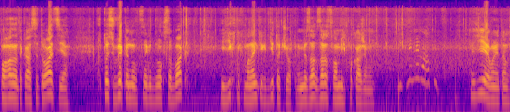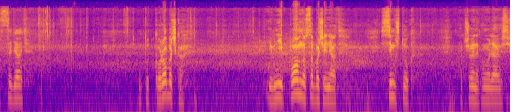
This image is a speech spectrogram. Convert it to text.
погана така ситуація. Хтось викинув цих двох собак і їхніх маленьких діточок. І ми зараз вам їх покажемо. Їх не нема тут. Є, вони там сидять. Тут коробочка. І в ній повно собаченят. Сім штук, якщо я не помиляюсь.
